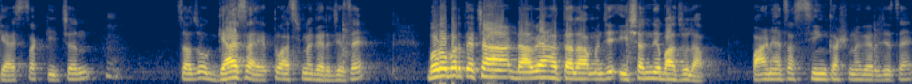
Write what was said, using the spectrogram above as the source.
गॅसचा किचनचा जो गॅस आहे तो असणं गरजेचं आहे. बरोबर त्याच्या डाव्या हाताला म्हणजे ईशान्य बाजूला पाण्याचा सिंक असणं गरजेचं आहे.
